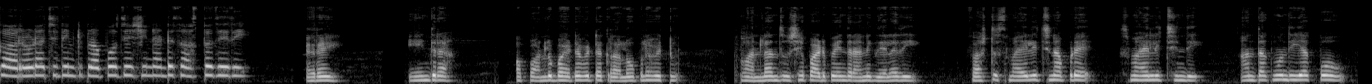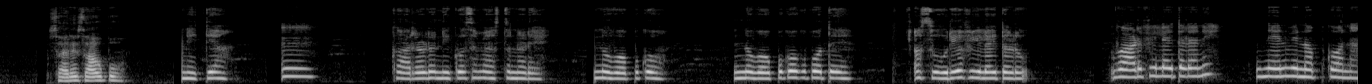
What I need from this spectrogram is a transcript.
కర్రోడు వచ్చి దీనికి ప్రపోజ్ చేసిండంటే సస్తది అరే ఏందిరా? ఆ పండ్లు బయట పెట్టకరా లోపల పెట్టు. పండ్లను చూసే పడిపోయిందిరా నీకు తెలియదు ఫస్ట్ స్మైల్ ఇచ్చినప్పుడే స్మైల్ ఇచ్చింది. అంతకుముందు ఇయ్యకపోవు. సరే సాగుపో నిత్య కర్రోడు నీకోసమే వస్తున్నాడే. నువ్వు ఒప్పుకో. నువ్వు ఒప్పుకోకపోతే ఆ సూర్య ఫీల్ అవుతాడు. వాడు ఫీల్ అవుతాడని నేను విని ఒప్పుకోనా?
